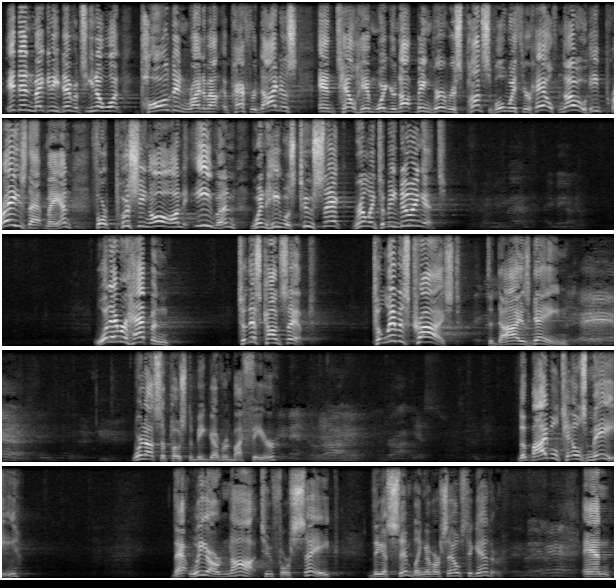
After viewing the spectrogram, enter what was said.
It didn't make any difference. You know what? Paul didn't write about Epaphroditus and tell him, well, you're not being very responsible with your health. No, he praised that man for pushing on even when he was too sick really to be doing it. Whatever happened to this concept? To live is Christ, to die is gain. We're not supposed to be governed by fear. The Bible tells me that we are not to forsake the assembling of ourselves together. And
